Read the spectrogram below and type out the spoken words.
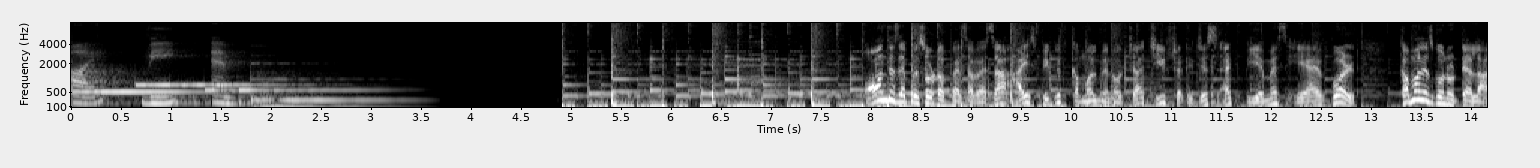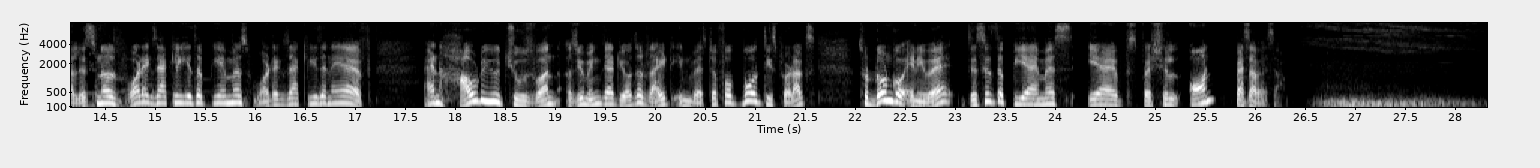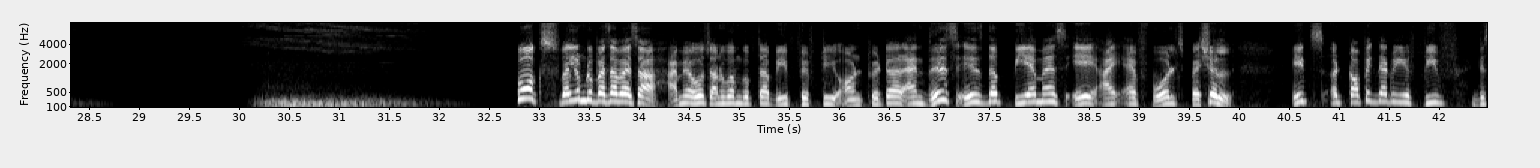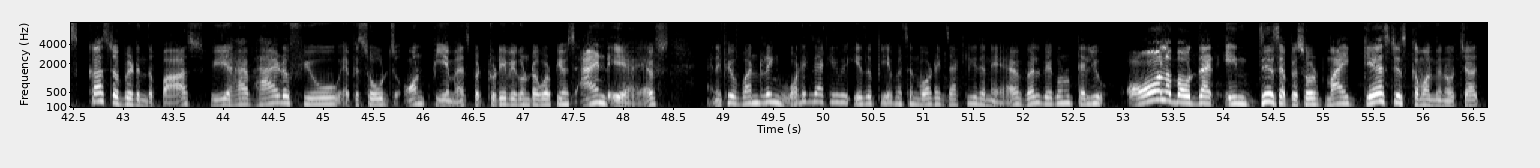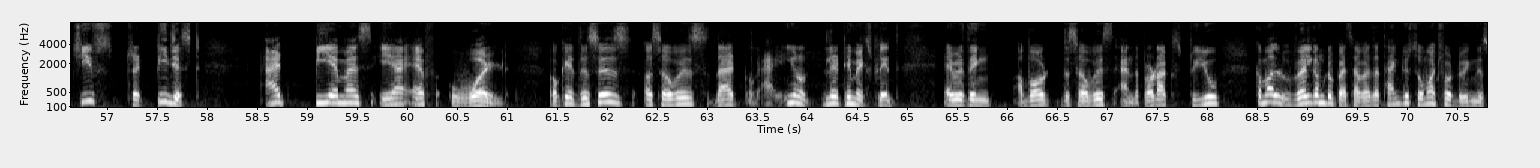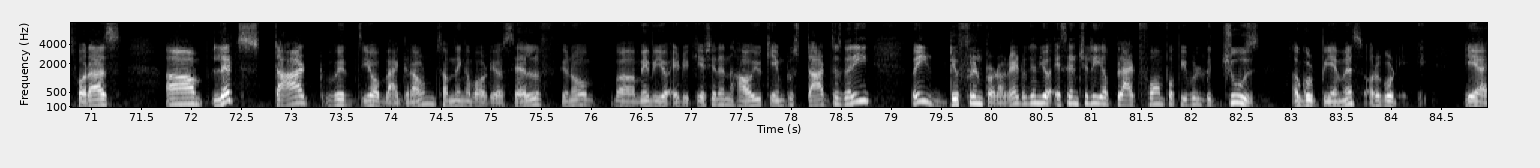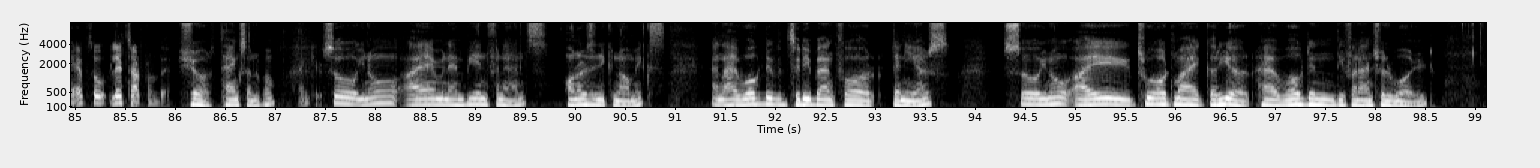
I V M. On this episode of Paisa Vaisa, I speak with Kamal Manocha, Chief Strategist at PMS AIF World. Kamal is going to tell our listeners what exactly is a PMS, what exactly is an AIF, and how do you choose one, assuming that you're the right investor for both these products. So don't go anywhere. This is the PMS AIF special on Paisa Vaisa. Folks, welcome to Paisa Pesa. I'm your host Anupam Gupta, B50 on Twitter, and this is the PMS AIF World Special. It's a topic that we've, we've discussed a bit in the past. We have had a few episodes on PMS, but today we're going to talk about PMS and AIFs. And if you're wondering what exactly is a PMS and what exactly is an AIF, well, we're going to tell you all about that in this episode. My guest is Kamal Manocha, Chief Strategist at PMS AIF World okay this is a service that you know let him explain everything about the service and the products to you kamal welcome to Paisa thank you so much for doing this for us um, let's start with your background something about yourself you know uh, maybe your education and how you came to start this very very different product right because you're essentially a platform for people to choose a good pms or a good AIF. So let's start from there. Sure. Thanks, Anupam. Thank you. So, you know, I am an MBA in finance, honors in economics, and I worked with Citibank for 10 years. So, you know, I, throughout my career, have worked in the financial world.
